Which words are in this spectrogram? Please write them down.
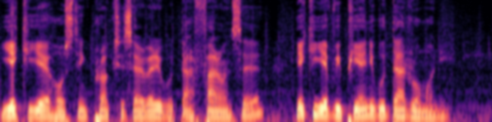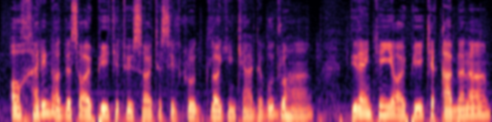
یکی یه hosting proxy server ی بود در فرانسه. یکی یه VPN بود در رومانی. آخرین آدرس آی پی که توی سایت سیلک رود login کرده بود رو هم دیدن که این یه آی پی که قبلا هم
